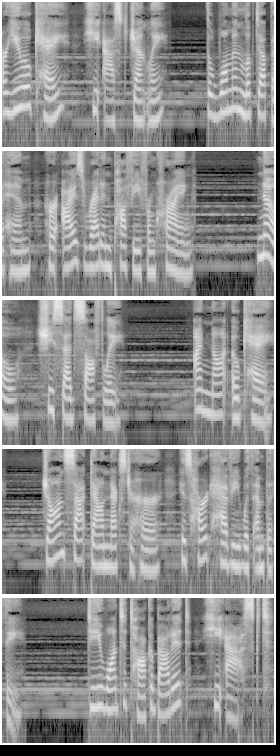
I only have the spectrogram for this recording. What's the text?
Are you okay? he asked gently. The woman looked up at him, her eyes red and puffy from crying. No, she said softly. I'm not okay. John sat down next to her, his heart heavy with empathy. Do you want to talk about it? he asked.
